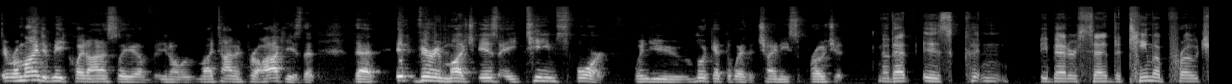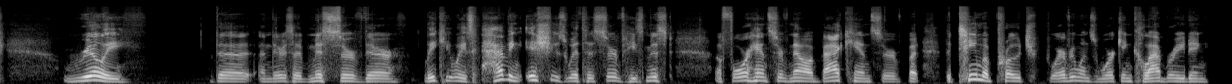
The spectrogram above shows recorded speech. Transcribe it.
It reminded me, quite honestly, of you know my time in pro hockey. Is that that it very much is a team sport when you look at the way the Chinese approach it. No, that is couldn't be better said. The team approach really the and there's a miss serve there. Li Kewei's having issues with his serve. He's missed a forehand serve now, a backhand serve, but the team approach where everyone's working, collaborating,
